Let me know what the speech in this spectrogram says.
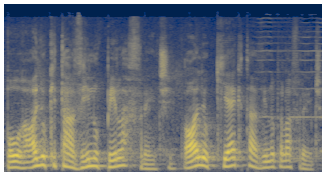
porra, olha o que está vindo pela frente, olha o que é que está vindo pela frente.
